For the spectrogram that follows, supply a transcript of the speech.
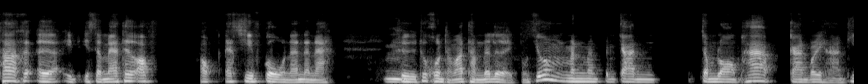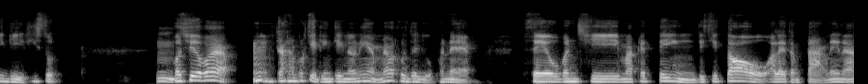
ถ้าเออ it is a matter of of achieve goal นั้นนะนะมคือทุกคนสามารถทำได้เลย ผมคิดว่ามันมันมันเป็นการจำลองภาพการบริหารที่ดีที่สุดมเพราะเชื่อว่าการทำธุรกิจจริง ๆ แล้วเนี่ย ไม่ว่าคุณจะอยู่แผนกเซลล์บัญชี marketing ดิจิตอลอะไรต่างๆเนี่ยนะ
